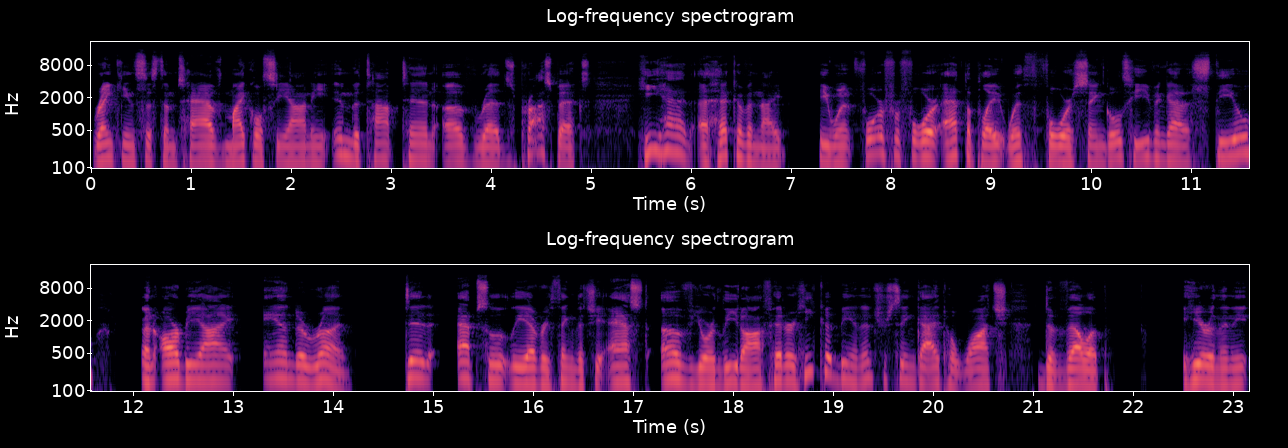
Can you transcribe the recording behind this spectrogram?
ranking systems have Michael Siani in the top 10 of Reds prospects. He had a heck of a night. He went four for four at the plate with four singles. He even got a steal, an RBI, and a run. Did absolutely everything that you asked of your leadoff hitter. He could be an interesting guy to watch develop here in the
